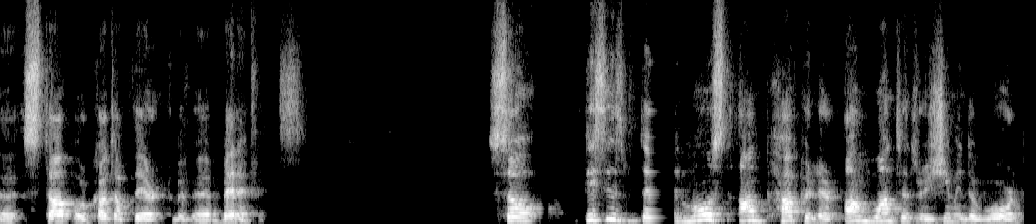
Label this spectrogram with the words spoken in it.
uh stop or cut off their uh, benefits. So this is the most unpopular, unwanted regime in the world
